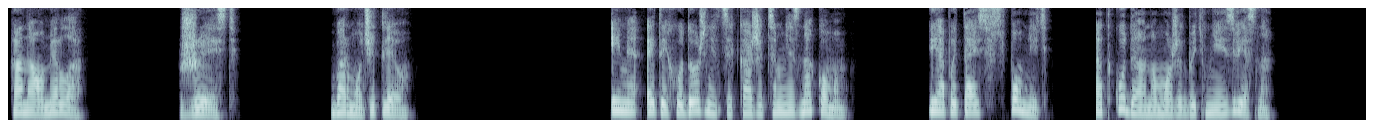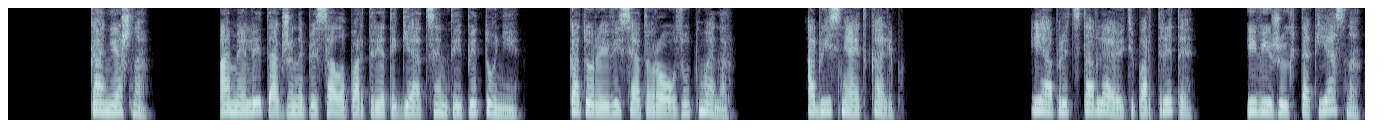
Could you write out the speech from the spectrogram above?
она умерла. «Жесть!» — бормочет Лео. Имя этой художницы кажется мне знакомым. Я пытаюсь вспомнить, откуда оно может быть мне известно. Конечно. Амели также написала портреты Гиацинты и Петунии, которые висят в Роузвуд Мэннер, объясняет Калиб. Я представляю эти портреты и вижу их так ясно,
